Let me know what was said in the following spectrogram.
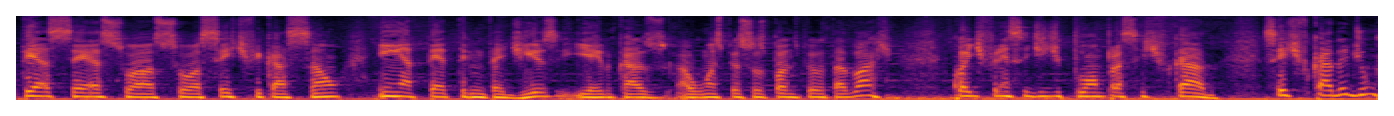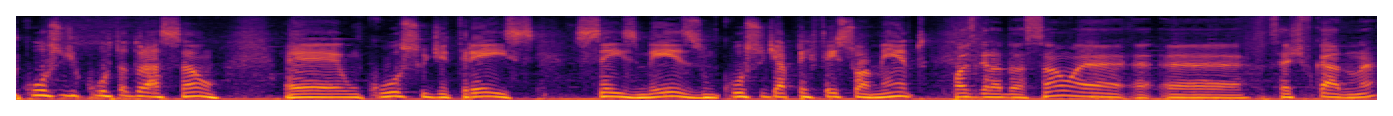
ter acesso à sua certificação em até 30 dias. E aí, no caso, algumas pessoas podem perguntar, Duarte, qual é a diferença de diploma para certificado? Certificado é de um curso de curta duração, é um curso de três, seis meses, um curso de aperfeiçoamento. Pós-graduação é, é, é, certificado, né?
